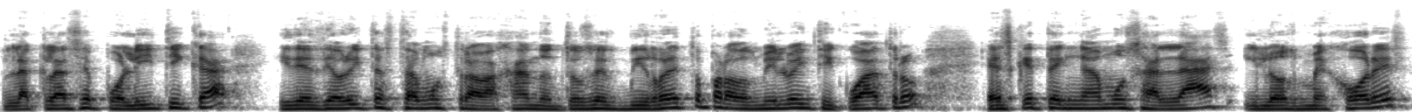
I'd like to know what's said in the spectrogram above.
la clase política y desde ahorita estamos trabajando. Entonces, mi reto para 2024 es que tengamos a las y los mejores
